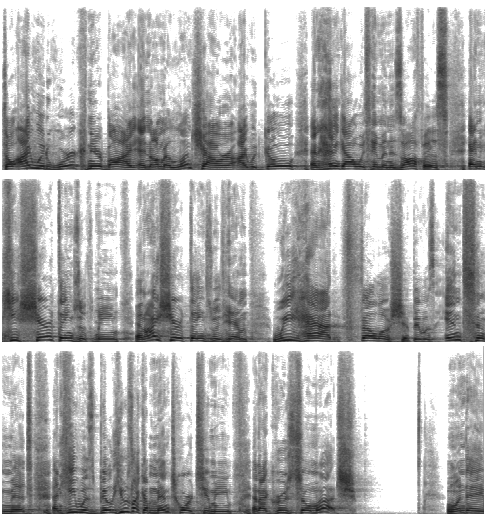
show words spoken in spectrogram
So I would work nearby and on my lunch hour I would go and hang out with him in his office and he shared things with me and I shared things with him. We had fellowship. It was intimate and he was built, he was like a mentor to me, and I grew so much. one day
